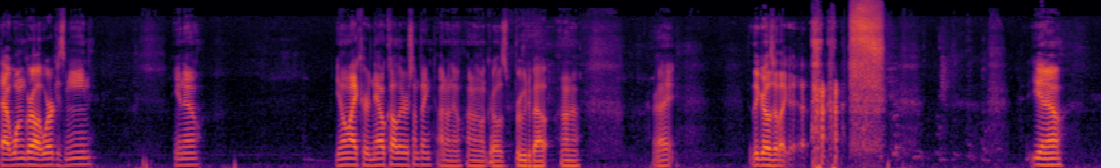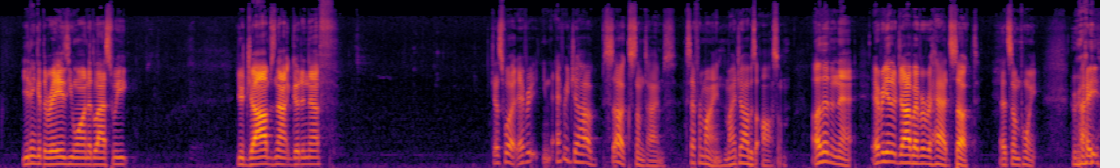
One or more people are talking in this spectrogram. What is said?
That one girl at work is mean. You know? You don't like her nail color or something? I don't know. I don't know what girls brood about. I don't know. Right? The girls are like, you know, you didn't get the raise you wanted last week. Your job's not good enough. Guess what? Every every job sucks sometimes, except for mine. My job is awesome. Other than that, every other job I've ever had sucked at some point, right?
